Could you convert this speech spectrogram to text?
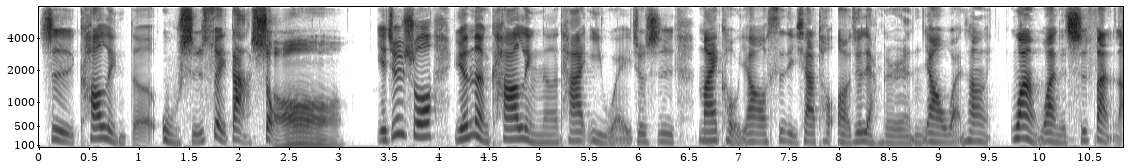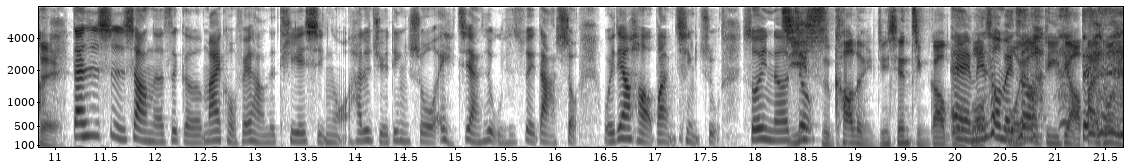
是 Colin 的五十岁大寿哦。也就是说，原本 Colin 呢，他以为就是 Michael 要私底下偷，呃，就两个人要晚上。万万的吃饭啦，对。但是事实上呢，这个 Michael 非常的贴心哦，他就决定说，哎，既然是五十岁大寿，我一定要好好帮你庆祝。所以呢，即使 Colin 已经先警告过，哎，没错没错，我要低调，拜托你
